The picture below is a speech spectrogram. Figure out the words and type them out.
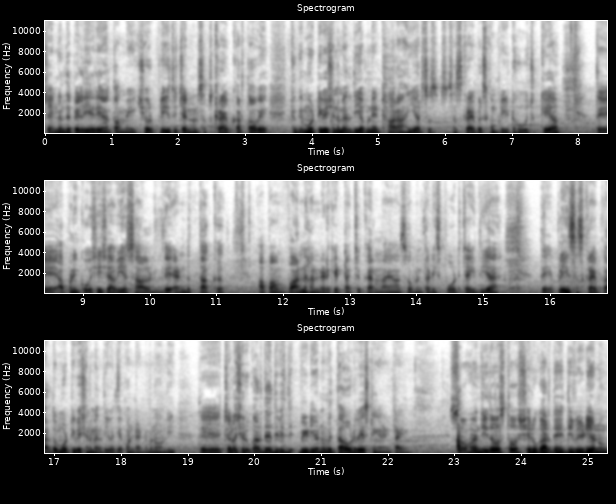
channel ਦੇ ਪਹਿਲੀ ਵਾਰੀ ਆ ਤਾਂ ਮੇਕ ਸ਼ੋਰ ਪਲੀਜ਼ ਤੁਸੀਂ ਚੈਨਲ ਸਬਸਕ੍ਰਾਈਬ ਕਰਤਾ ਹੋਵੇ, ਕਿਉਂਕਿ ਮੋਟੀਵੇਸ਼ਨ ਮਿਲਦੀ ਹੈ ਆਪਣੇ 18000 ਸਬਸਕ੍ਰਾਈਬਰਸ ਕੰਪਲੀਟ ਹੋ ਚੁੱਕੇ ਆ। ਤੇ ਆਪਣੀ ਕੋਸ਼ਿਸ਼ ਆ ਵੀ ਇਸ ਸਾਲ ਦੇ ਐਂਡ ਤੱਕ ਆਪਾਂ 100 ਕੇ ਟੱਚ ਕਰਨਾ ਆ, ਸੋ ਮੈਨੂੰ ਤੁਹਾਡੀ ਸਪੋਰਟ ਚਾਹੀਦੀ ਆ। ਤੇ ਪਲੀਜ਼ ਸਬਸਕ੍ਰਾਈਬ ਕਰ ਦਿਓ ਮੋਟੀਵੇਸ਼ਨ ਮਿਲਦੀ ਵਧੀਆ ਕੰਟੈਂਟ ਬਣਾਉਣ ਲਈ ਤੇ ਚਲੋ ਸ਼ੁਰੂ ਕਰਦੇ ਹਾਂ ਦੀ ਵੀਡੀਓ ਨੂੰ without wasting any time so ਹਾਂਜੀ ਦੋਸਤੋ, ਸ਼ੁਰੂ ਕਰਦੇ ਹਾਂ ਦੀ ਵੀਡੀਓ ਨੂੰ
